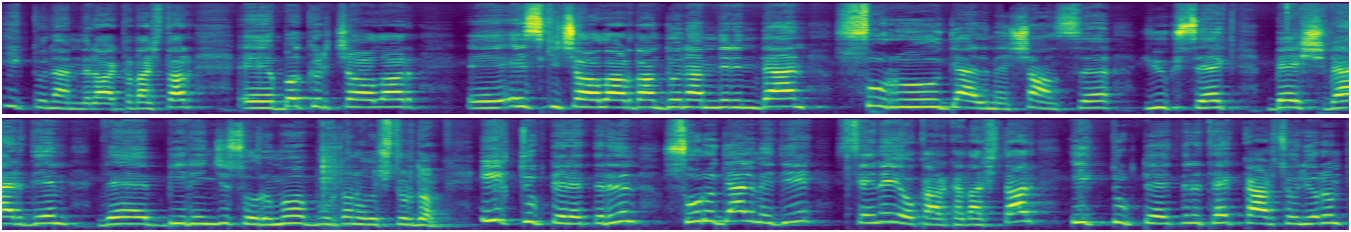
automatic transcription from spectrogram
ilk dönemleri arkadaşlar e, bakır çağlar e, eski çağlardan dönemlerinden soru gelme şansı yüksek 5 verdim ve birinci sorumu buradan oluşturdum. İlk Türk devletlerinin soru gelmediği sene yok arkadaşlar. İlk Türk devletleri tekrar söylüyorum.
